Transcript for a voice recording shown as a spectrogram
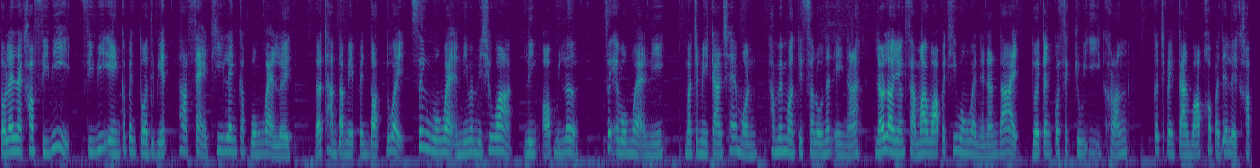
ตัวแรกนะครับฟีบี้ฟีบี้เองก็เป็นตัวดีเพสธาตุแสงที่เล่นกับวงแหวนเลย แล้วทำดาเมจเป็นดอทด้วย ซึ่งวงแหวนอันนี้มันมีชื่อว่า Ring of Miller ซึ่งไอวงแหวนอันนี้มันจะมีการแช่มอนทำให้มอนติดสโลนั่นเองนะ แล้วเรายังสามารถวาร์ปไปที่วงแหวนในนั้นได้ โดยการกดสกิลอีกครั้ง ก็จะเป็นการวาร์ปเข้าไปได้เลยครับ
